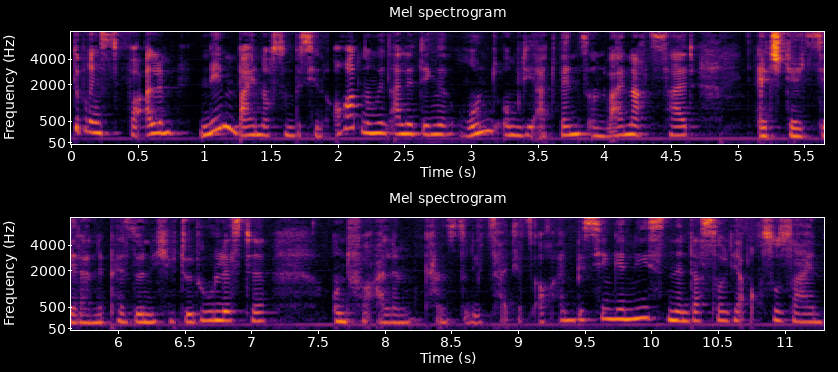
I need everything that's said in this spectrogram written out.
Du bringst vor allem nebenbei noch so ein bisschen Ordnung in alle Dinge rund um die Advents- und Weihnachtszeit, erstellst dir deine persönliche To-Do-Liste und vor allem kannst du die Zeit jetzt auch ein bisschen genießen, denn das soll ja auch so sein.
